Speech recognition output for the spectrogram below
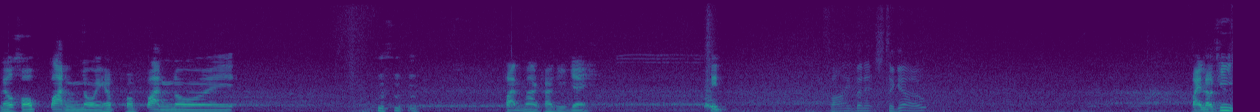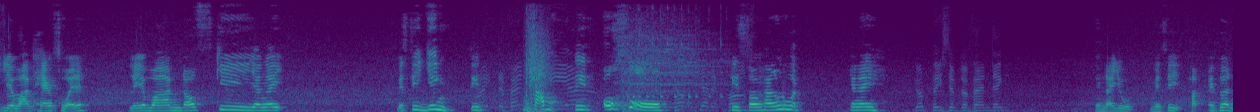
แล้วขอปั่นหน่อยครับ ขอปั่นหน่อย ปั่นมากค่าดีใจติด five minutes to go. ไปแล้วที่เรวานแทงสวยนะเรวานดอฟสกี้ยังไงเมสซี่ยิงติดซ้ำติดโอ้โหติดสองครั้งรวดยังไง Good piece of defending. ยังได้อยู่เมสซี่พักให้เพื่อน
